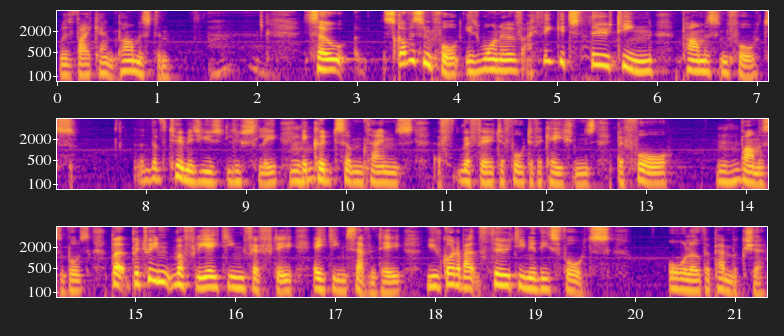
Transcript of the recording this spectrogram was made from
was Viscount Palmerston. So Scoveston Fort is one of, I think it's 13 Palmerston forts. The term is used loosely. It could sometimes refer to fortifications before Mm-hmm. Palmerston forts. But between roughly 1850, 1870, you've got about 13 of these forts all over Pembrokeshire.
